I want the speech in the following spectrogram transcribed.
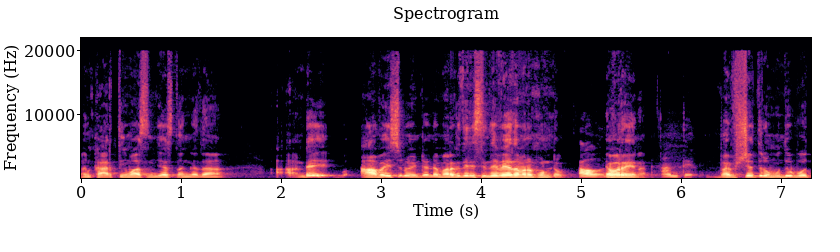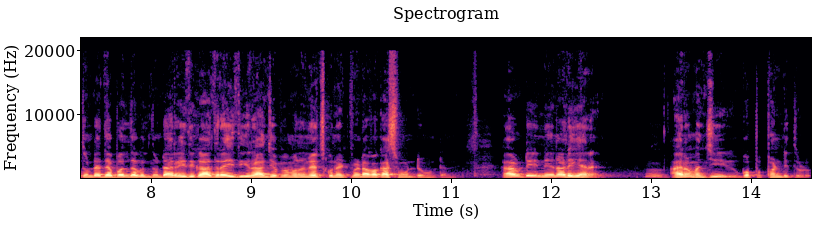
మనం కార్తీక మాసం చేస్తాం కదా అంటే ఆ వయసులో ఏంటంటే మనకు తెలిసిందే వేదం అనుకుంటాం. ఎవరైనా. అంతే. భవిష్యత్తులో ముందుకు పోతుంటే దెబ్బలు తగులుతుంటే అరే ఇది కాదురా ఇది రా అని చెప్పి మనం నేర్చుకునేటువంటి అవకాశం ఉంటూ ఉంటుంది. కాబట్టి నేను అడిగాను. ఆయన మంచి గొప్ప పండితుడు.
